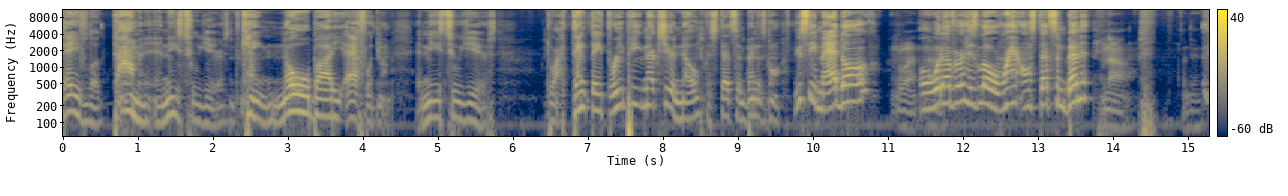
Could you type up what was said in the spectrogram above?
they've looked dominant in these two years. Can't nobody f with them in these two years. Do I think they three-peat next year? No, because Stetson Bennett's gone. You see Mad Dog What? or whatever, his little rant on Stetson Bennett? No. I didn't see.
